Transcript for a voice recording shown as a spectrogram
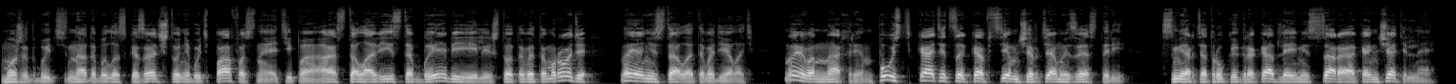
Может быть, надо было сказать что-нибудь пафосное, типа «Асталависта, бэби» или что-то в этом роде, но я не стал этого делать. Ну его нахрен, пусть катится ко всем чертям из Эстери. Смерть от рук игрока для эмиссара окончательная.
